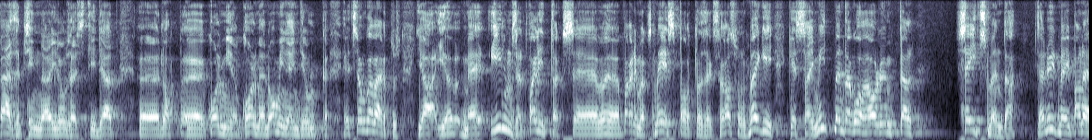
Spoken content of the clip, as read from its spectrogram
pääseb sinna ilusasti tead, noh, kolmi, kolme nominendi hulka, et see on ka väärtus. ja, ja me ilmselt valitakse parimaks meessportlaseks Rasmus Mägi, kes sai mitmenda koha olümpial, seitsmenda ja nüüd me ei pane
